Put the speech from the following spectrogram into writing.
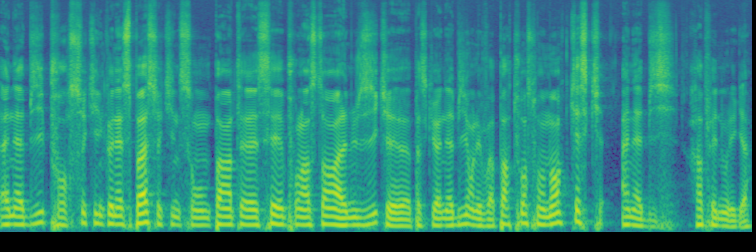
Anabi, pour ceux qui ne connaissent pas, ceux qui ne sont pas intéressés pour l'instant à la musique, euh, parce que Anabi, on les voit partout en ce moment. Qu'est-ce qu'Anabi Rappelez-nous, les gars.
